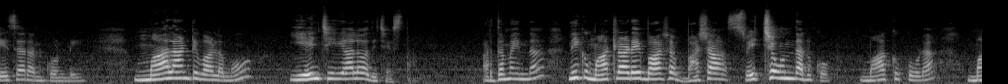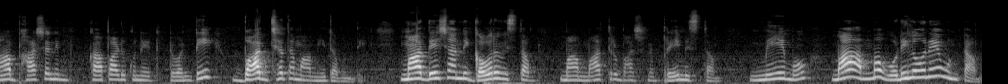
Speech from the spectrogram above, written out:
చేశారనుకోండి మాలాంటి వాళ్ళము ఏం చెయ్యాలో అది చేస్తాం. అర్థమైందా? నీకు మాట్లాడే భాష భాష స్వేచ్ఛ ఉందనుకో మాకు కూడా మా భాషని కాపాడుకునేటటువంటి బాధ్యత మా మీద ఉంది. మా దేశాన్ని గౌరవిస్తాం మా మాతృభాషను ప్రేమిస్తాం. మేము మా అమ్మ ఒడిలోనే ఉంటాం.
